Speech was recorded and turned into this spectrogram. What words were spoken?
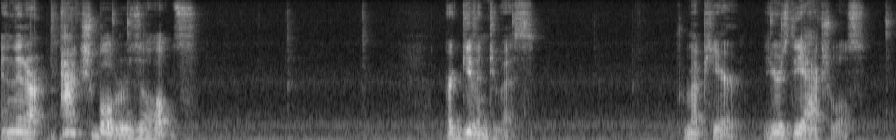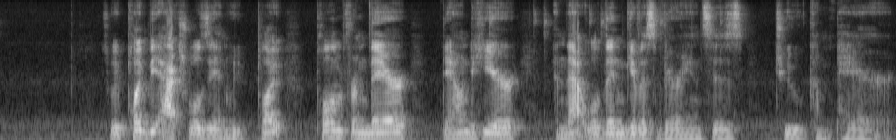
And then our actual results are given to us from up here. Here's the actuals. So we plug the actuals in. We plug pull them from there down to here and that will then give us variances to compare.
